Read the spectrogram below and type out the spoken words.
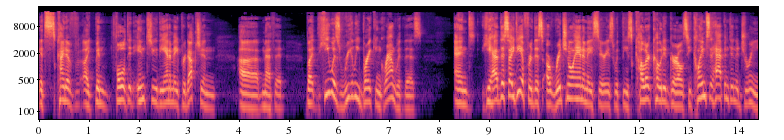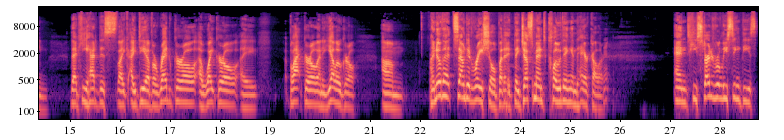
It's kind of like been folded into the anime production uh, method but he was really breaking ground with this. And he had this idea for this original anime series with these color coded girls. He claims it happened in a dream that he had this like idea of a red girl, a white girl, a black girl, and a yellow girl. Um, I know that sounded racial, but it, they just meant clothing and hair color. And he started releasing these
